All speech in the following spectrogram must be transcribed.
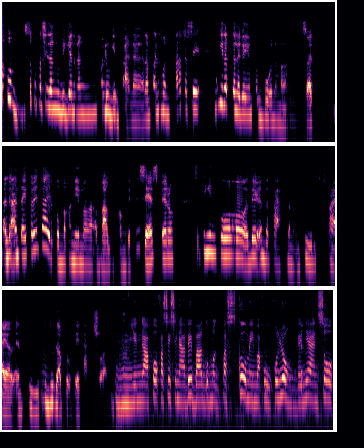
ako, gusto ko pa silang bigyan ng palugid pa, na, ng panahon pa, kasi mahirap talaga yung pagbuo ng mga. So, at nag-aantay pa rin tayo kung baka may mga bago pang witnesses, pero sa tingin ko, they're on the path naman to, file and to, to do the appropriate action. Mm, yun nga po, kasi sinabi, bago magpasko, may makukulong, ganyan. So,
